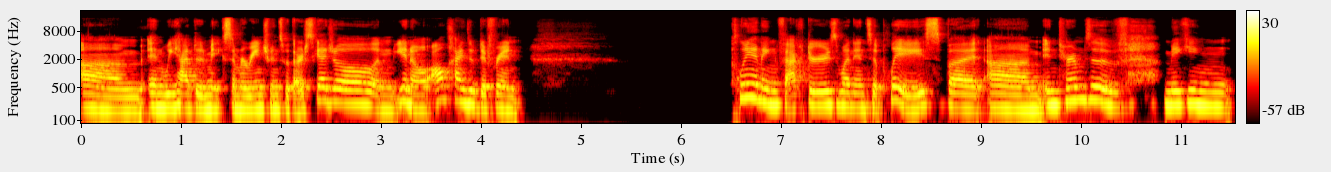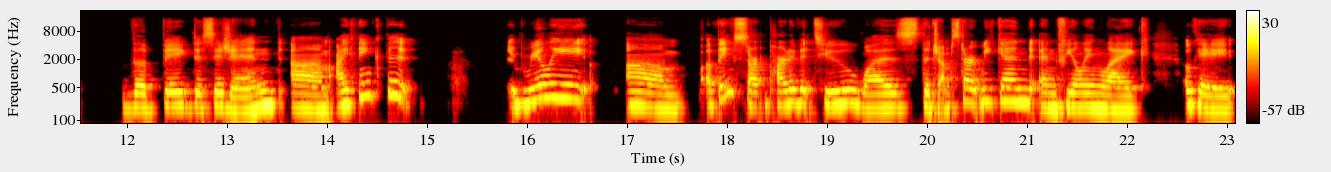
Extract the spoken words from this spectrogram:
Um, and we had to make some arrangements with our schedule and, you know, all kinds of different planning factors went into place. But um, in terms of making the big decision, um, I think that really um, a big start part of it too was the jumpstart weekend and feeling like okay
